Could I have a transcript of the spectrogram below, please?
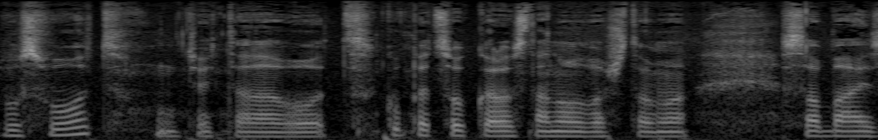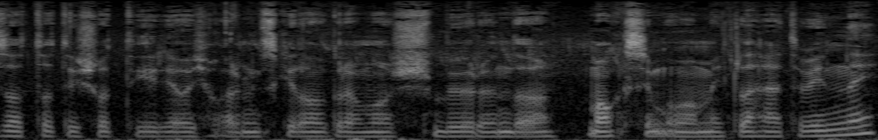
busz volt, úgyhogy tele volt kupecokkal, aztán olvastam a szabályzatot, és ott írja, hogy 30 kg-os bőrönd a maximum, amit lehet vinni.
